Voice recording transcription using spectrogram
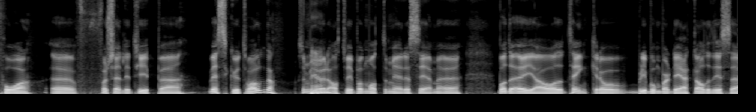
på uh, forskjellige typer væskeutvalg, da. Som Ja. gjør at vi på en måte mer ser med både øya og tenker og blir bombardert av alle disse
